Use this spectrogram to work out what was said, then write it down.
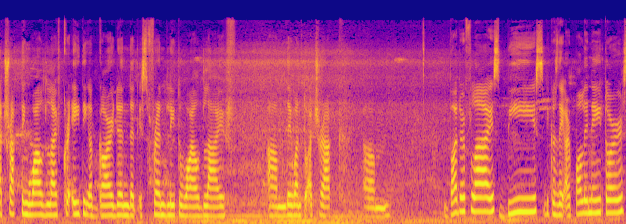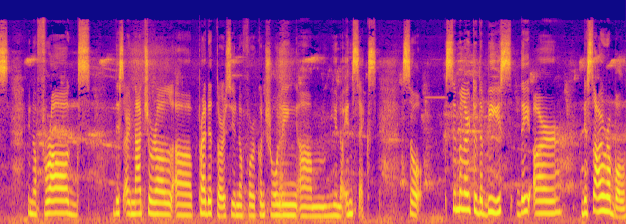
attracting wildlife creating a garden that is friendly to wildlife. Um, they want to attract um, butterflies, bees, because they are pollinators, you know, frogs. These are natural uh, predators, you know, for controlling, um, you know, insects. So, similar to the bees, they are desirable,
